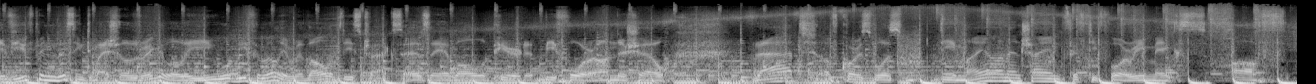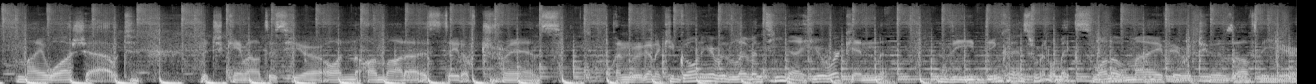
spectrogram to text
You've been listening to my shows regularly, you will be familiar with all of these tracks as they have all appeared before on the show. That, of course, was the Mayon and Shane 54 remix of My Washout, which came out this year on Armada A State of Trance. And we're gonna keep going here with Levantina here working the Dinka instrumental mix, one of my favorite tunes of the year.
